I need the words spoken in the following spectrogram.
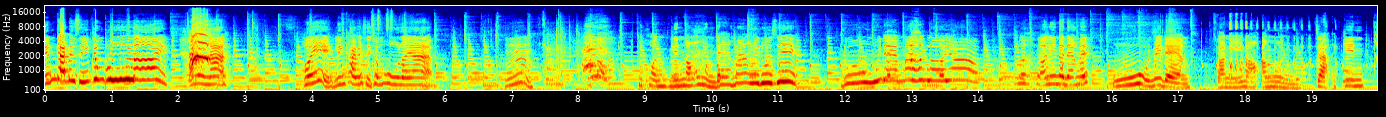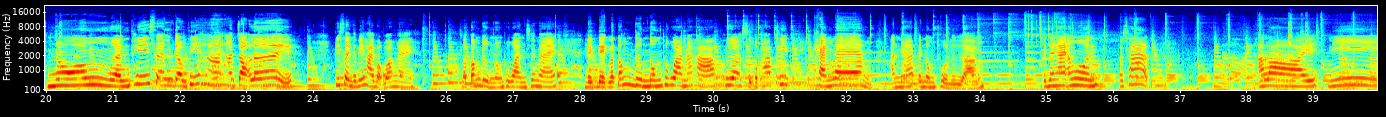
ลิ้นกลายเป็นสีชมพูเลยองุ่นน่ะเฮ้ยลิ้นกลายเป็นสีชมพูเลยอะอืม ทุกคนลิ้นน้ององุ่นแดงมากเลยดูสิ ดูอุ้ยแดงมากเลยอะอลินน่ะแดงไหมอู้ไม่แดง ตอนนี้น้ององุ่นจะกินนมเหมือนพี่เซนกับพี่ไฮายอะเจาะเลย พี่เซนกับพี่ไฮายบอกว่าไง เราต้องดื่มนมทุกวันใช่ไหม เด็กๆ เราต้องดื่มนมทุกวันนะคะ เพื่อสุขภาพที่แข็งแรง อันนี้เป็นนมถั่วเหลือง เป็นยังไงองุ่นรสชาติ อร่อย อร่อย นี่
